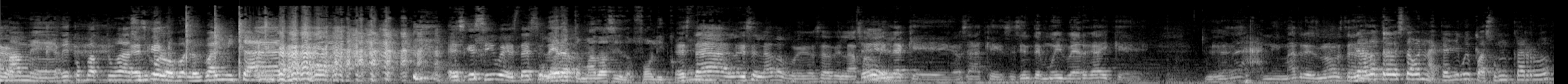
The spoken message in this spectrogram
No mames, ve cómo actúa, su Es hijo que- lo, lo va a imitar. Es que sí, güey, está ese Hubiera lado. tomado ácido fólico. Está ese lado, güey, o sea, de la Sí. familia que, o sea, que se siente muy verga y que ah, ni madres, ¿no? Están- Ya la otra vez estaba en la calle, güey, pasó un carro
